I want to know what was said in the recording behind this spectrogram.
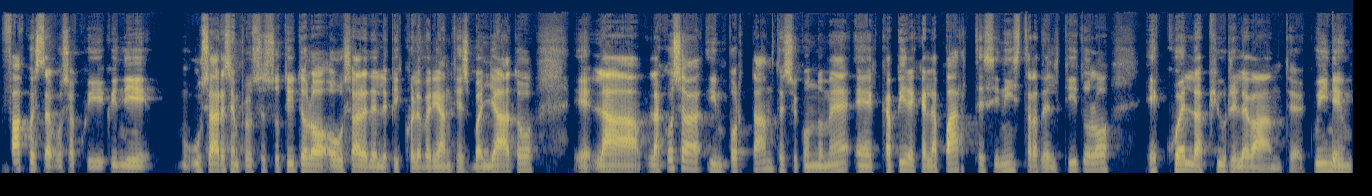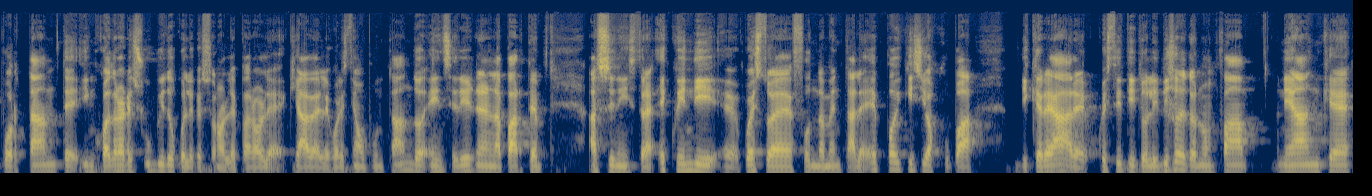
fa questa cosa qui, quindi usare sempre lo stesso titolo o usare delle piccole varianti è sbagliato. Eh, la, la, cosa importante secondo me è capire che la parte sinistra del titolo è quella più rilevante, quindi è importante inquadrare subito quelle che sono le parole chiave alle quali stiamo puntando e inserirle nella parte a sinistra e quindi eh, questo è fondamentale. E poi chi si occupa di creare questi titoli di solito non fa neanche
